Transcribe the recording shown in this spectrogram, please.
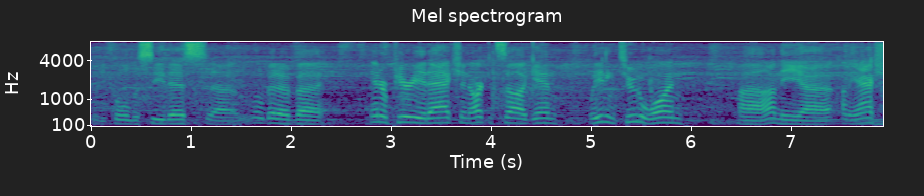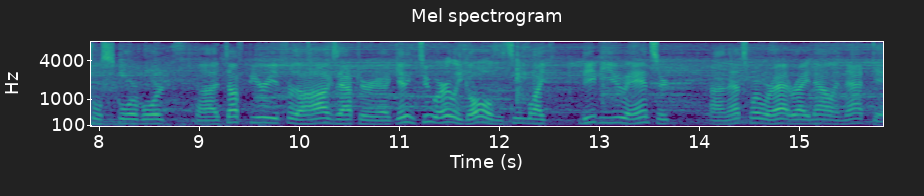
Pretty cool to see this. Uh, a little bit of uh, interperiod action. Arkansas again leading two to one uh, on the uh, on the actual scoreboard. Uh, tough period for the Hogs after uh, getting two early goals. It seemed like DBU answered, and that's where we're at right now in that game.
